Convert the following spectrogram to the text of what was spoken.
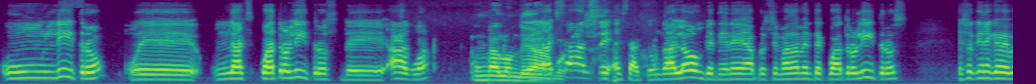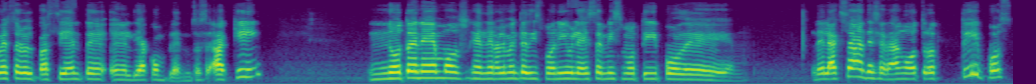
un litro, eh, un cuatro litros de agua. Un galón de agua. Laxante, exacto, un galón que tiene aproximadamente cuatro litros. Eso tiene que bebérselo el paciente en el día completo. Entonces aquí no tenemos generalmente disponible ese mismo tipo de, de laxantes, se dan otros tipos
